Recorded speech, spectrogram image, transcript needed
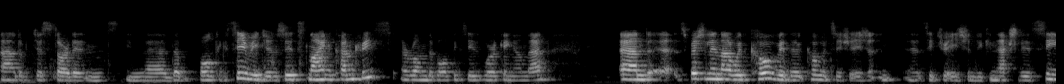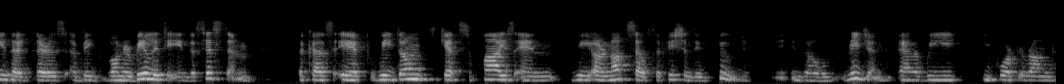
uh, that we just started in, in uh, the Baltic Sea region. So it's nine countries around the Baltic Sea working on that. And uh, especially now with COVID, the COVID situation, uh, situation, you can actually see that there's a big vulnerability in the system because if we don't get supplies in, we are not self-sufficient in food in the whole region. Uh, we import around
